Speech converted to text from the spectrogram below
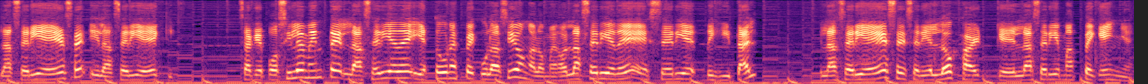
la Serie S y la Serie X. O sea que posiblemente la Serie D, y esto es una especulación, a lo mejor la Serie D es serie digital, la Serie S sería el Lockhart, que es la serie más pequeña.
